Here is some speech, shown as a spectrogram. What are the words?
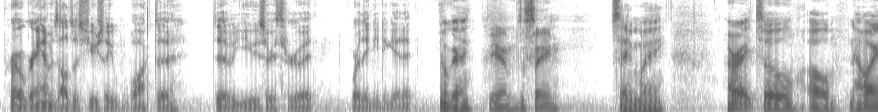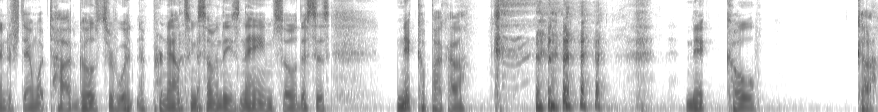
programs. I'll just usually walk the, the user through it where they need to get it. Okay. Yeah, I'm the same. Same way. All right. So, oh, now I understand what Todd goes through with pronouncing some of these names. So this is Nikopaka. Nikoka.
